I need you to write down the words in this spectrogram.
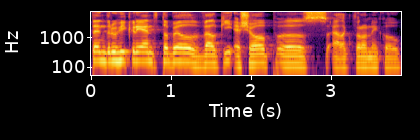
Ten druhý klient to byl velký e-shop eh, s elektronikou.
